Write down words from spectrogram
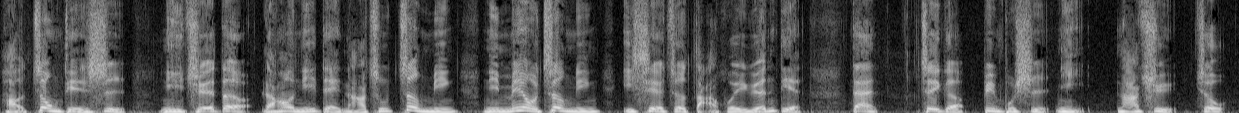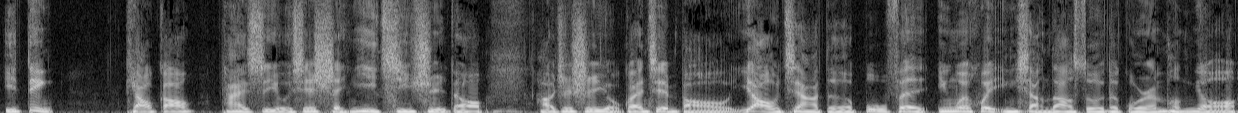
好，重点是你觉得，然后你得拿出证明，你没有证明，一切就打回原点。但这个并不是你拿去就一定。调高，它还是有一些审议机制的哦。好，这是有关健保药价的部分，因为会影响到所有的国人朋友。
